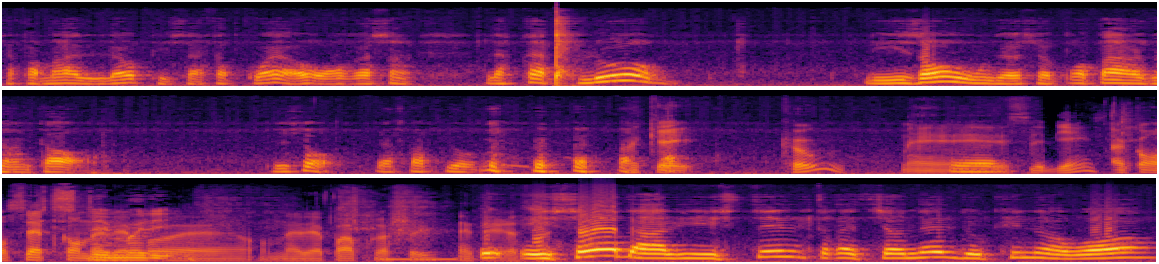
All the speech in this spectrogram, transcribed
ça fait mal là, puis ça fait quoi? Oh, on ressent. La frappe lourde, les ondes se propagent dans le corps. C'est ça, la frappe lourde. OK. Cool. Mais c'est bien. C'est un concept qu'on Tu n'avait pas, euh, on n'avait pas approché. Et, intéressant. et ça, dans les styles traditionnels d'Okinawa,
